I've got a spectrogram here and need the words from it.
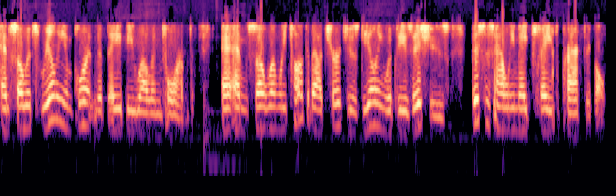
And so it's really important that they be well informed. And so when we talk about churches dealing with these issues, this is how we make faith practical.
